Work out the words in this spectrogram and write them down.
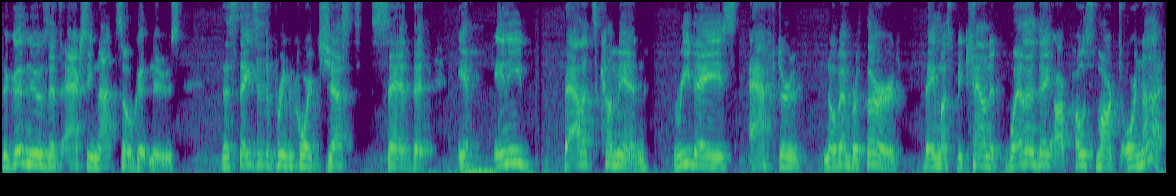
the good news that's actually not so good news. The state Supreme Court just said that if any ballots come in three days after November 3rd, they must be counted whether they are postmarked or not.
